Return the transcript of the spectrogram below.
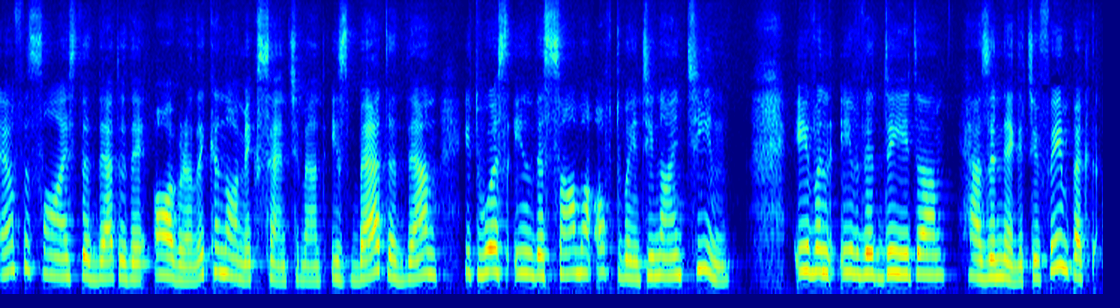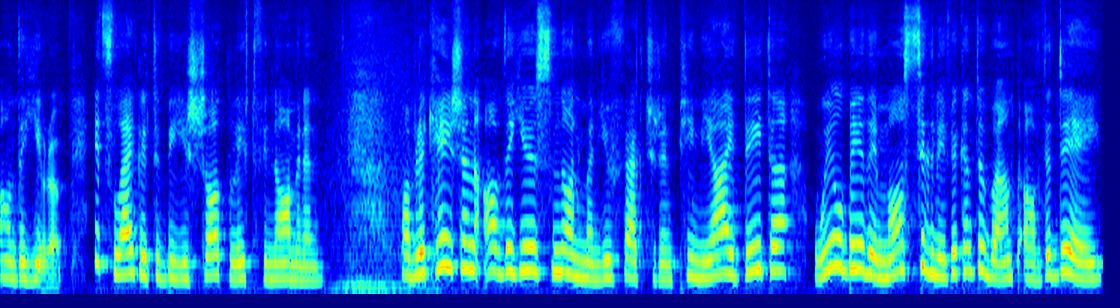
emphasized that the overall economic sentiment is better than it was in the summer of 2019. Even if the data has a negative impact on the euro, it's likely to be a short-lived phenomenon. Publication of the US non-manufacturing PMI data will be the most significant event of the day.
